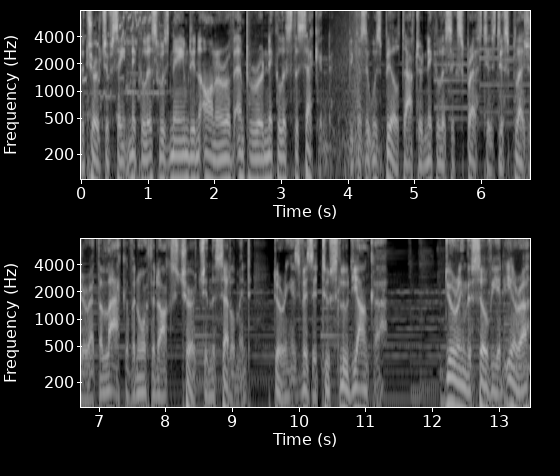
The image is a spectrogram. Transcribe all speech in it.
The Church of St. Nicholas was named in honor of Emperor Nicholas II because it was built after Nicholas expressed his displeasure at the lack of an Orthodox church in the settlement during his visit to Slyudyanka. During the Soviet era,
